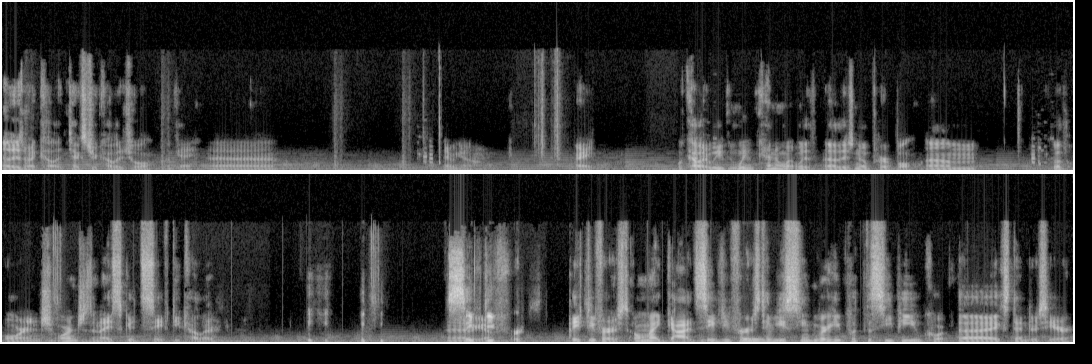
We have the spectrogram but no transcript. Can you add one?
Oh, there's my color texture color tool. Okay. Uh, there we go. All right. What color? We we kind of went with. Oh, there's no purple. Um, go with orange. Orange is a nice, good safety color. Safety first. Safety first. Oh my God, safety first. Have you seen where he put the CPU core, uh, extenders here?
